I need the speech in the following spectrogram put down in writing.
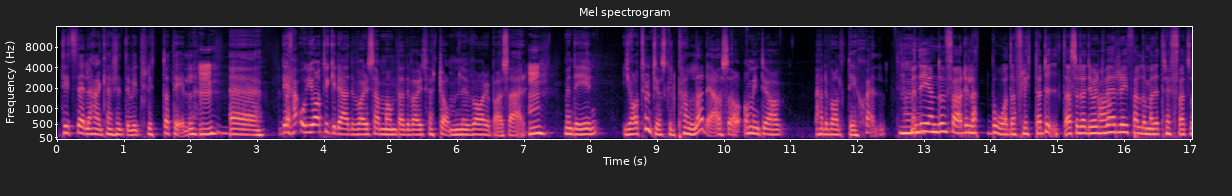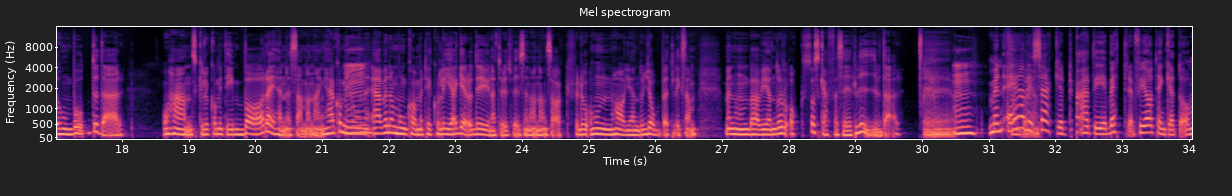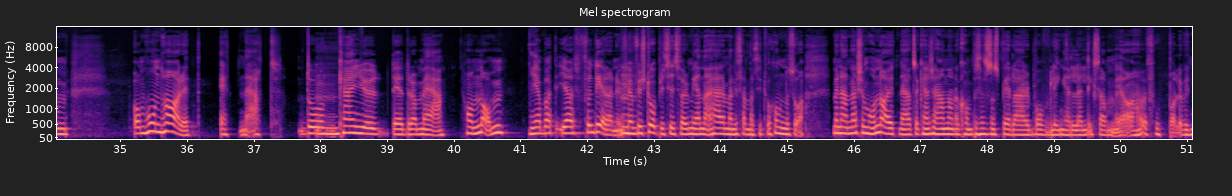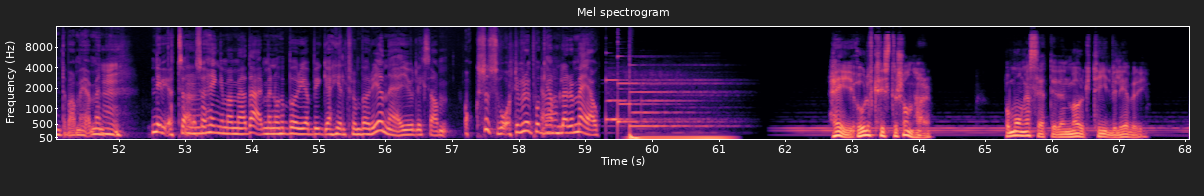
Till ett ställe han kanske inte vill flytta till. Eh, det, och jag tycker det hade varit samma om det hade varit tvärtom. Nu var det bara så här. Men det är jag tror inte jag skulle palla det. Alltså, om inte jag hade valt det själv. Men det är ju ändå en fördel att båda flyttar dit. Alltså det hade varit värre ifall de hade träffats och hon bodde där och han skulle kommit in bara i hennes sammanhang. Här kommer ju hon, även om hon kommer till kollegor och det är ju naturligtvis en annan sak. För då, hon har ju ändå jobbet liksom. Men hon behöver ju ändå också skaffa sig ett liv där. Eh, Men är det säkert att det är bättre? För jag tänker att om, om hon har ett, ett nät då Mm. kan ju det dra med honom. Jag, bara, jag funderar nu för Mm. jag förstår precis vad du menar. Här är man i samma situation och så. Men annars om hon har ett nät så kanske han har några kompisar som spelar bowling eller liksom ja, fotboll. Jag vet inte vad man gör. Men ni vet så, här, så hänger man med där. Men att börja bygga helt från början är ju liksom också svårt. Det beror ju på hur gamla de är. Och Hej, Ulf Kristersson här. På många sätt är det en mörk tid vi lever i.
